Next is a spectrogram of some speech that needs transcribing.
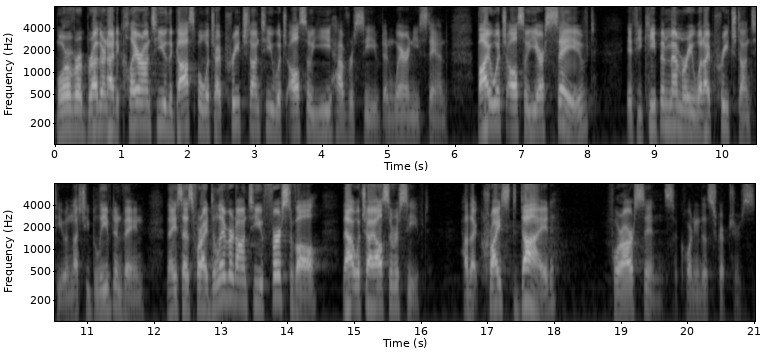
Moreover, brethren, I declare unto you the gospel which I preached unto you, which also ye have received, and wherein ye stand, by which also ye are saved, if ye keep in memory what I preached unto you, unless ye believed in vain. Then he says, For I delivered unto you first of all that which I also received, how that Christ died for our sins, according to the Scriptures,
